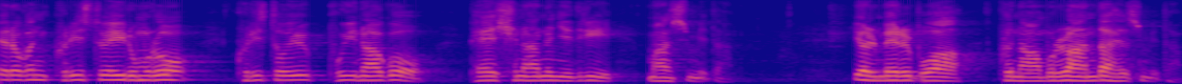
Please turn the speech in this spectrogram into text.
여러분 그리스도의 이름으로 그리스도를 부인하고 배신하는 이들이 많습니다. 열매를 보아 그 나무를 안다 했습니다.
